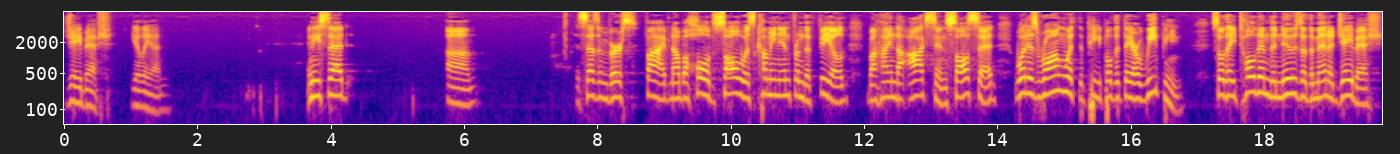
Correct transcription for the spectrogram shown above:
Jabesh Gilead. And he said, um, it says in verse 5, Now behold, Saul was coming in from the field behind the oxen. Saul said, What is wrong with the people that they are weeping? So they told him the news of the men of Jabesh.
